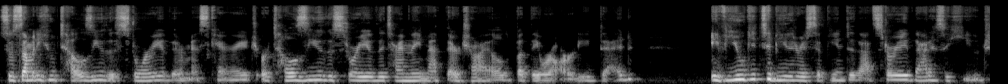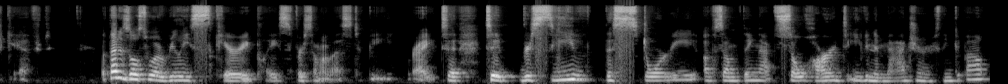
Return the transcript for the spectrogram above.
So, somebody who tells you the story of their miscarriage or tells you the story of the time they met their child, but they were already dead, if you get to be the recipient of that story, that is a huge gift but that is also a really scary place for some of us to be right? To to receive the story of something that's so hard to even imagine or think about.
